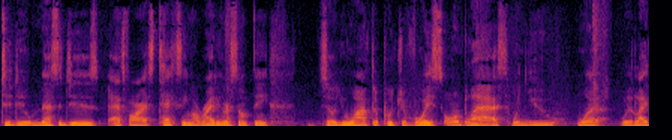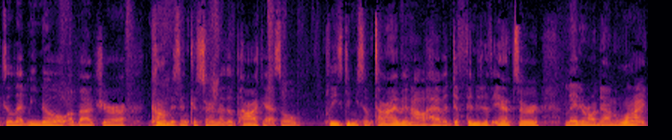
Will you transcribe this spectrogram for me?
to do messages as far as texting or writing or something. So you want to put your voice on blast when you want would like to let me know about your comments and concern of the podcast. So please give me some time and I'll have a definitive answer later on down the line.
